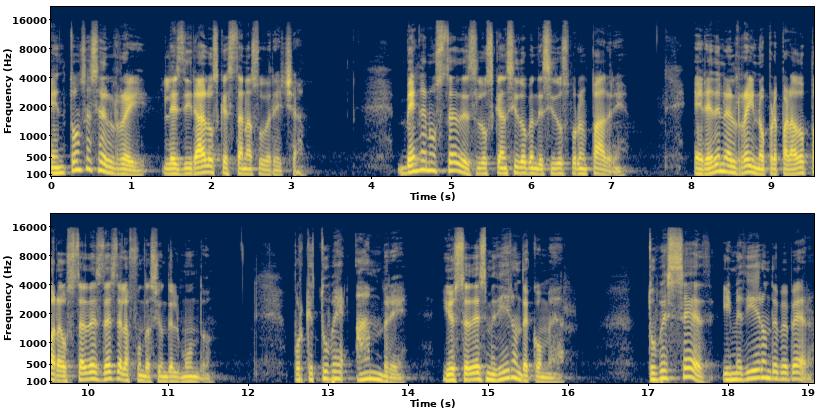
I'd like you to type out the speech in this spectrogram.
Entonces el rey les dirá a los que están a su derecha, Vengan ustedes los que han sido bendecidos por mi Padre, hereden el reino preparado para ustedes desde la fundación del mundo, porque tuve hambre y ustedes me dieron de comer. Tuve sed y me dieron de beber.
